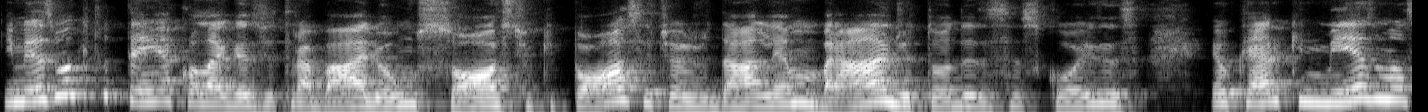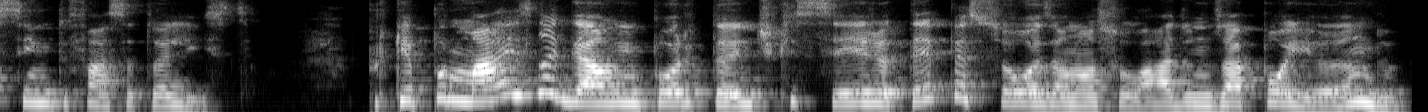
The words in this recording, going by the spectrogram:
E mesmo que tu tenha colegas de trabalho ou um sócio que possa te ajudar a lembrar de todas essas coisas, eu quero que mesmo assim tu faça a tua lista. Porque por mais legal e importante que seja ter pessoas ao nosso lado nos apoiando,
